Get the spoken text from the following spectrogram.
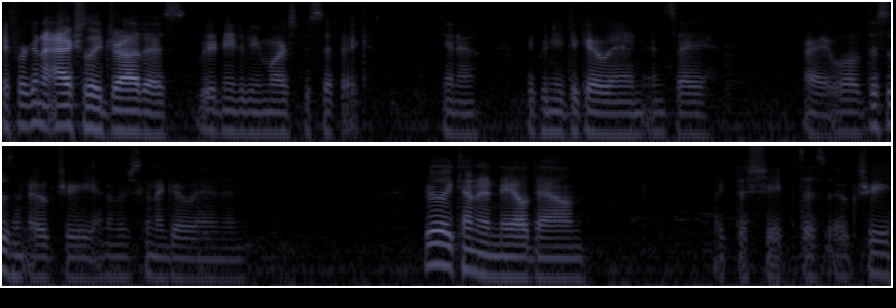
if we're going to actually draw this, we would need to be more specific, you know? Like we need to go in and say, all right, well, this is an oak tree, and I'm just going to go in and really kind of nail down like the shape of this oak tree.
